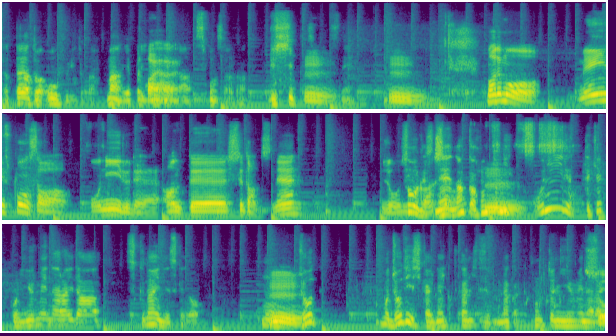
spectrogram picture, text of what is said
だったり、あとはオークリーとかまあやっぱりいはい名なスポンサーがビッシップですね。い。うん。まあでも、メインスポンサーはオニールで安定してたんですね。そうですね。なんか本当に、うんオニールって結構有名なライダー少ないんですけど、もう,、うんジョもうジョディしかいないって感じですよね。なんか本当に有名なライダそう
